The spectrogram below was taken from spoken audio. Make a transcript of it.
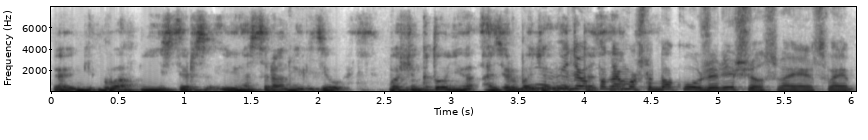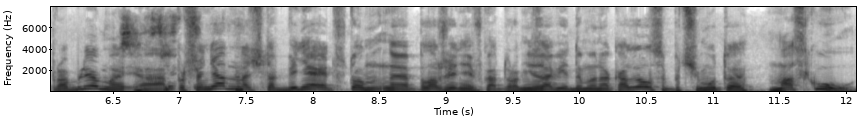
э, глав министерств иностранных дел в Вашингтоне, Азербайджан ну, Видимо, потому что Баку уже решил свои, свои проблемы. А Пашинян, значит, обвиняет в том э, положении, в котором незавидным он оказался, почему-то Москву.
